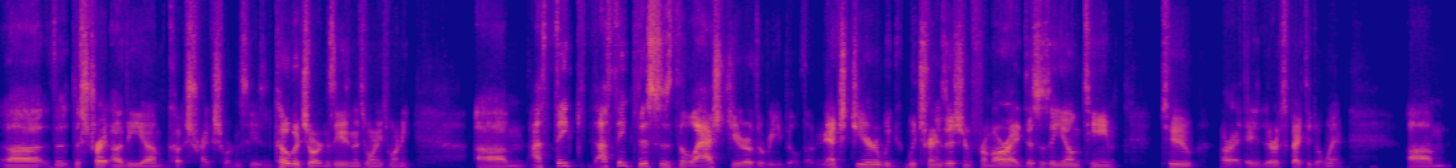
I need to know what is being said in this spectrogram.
uh, the the strike uh, the um, strike shortened season, COVID shortened season in 2020. Um, I think I think this is the last year of the rebuild. Though next year we we transition from all right, this is a young team to all right, they, they're expected to win. Um,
